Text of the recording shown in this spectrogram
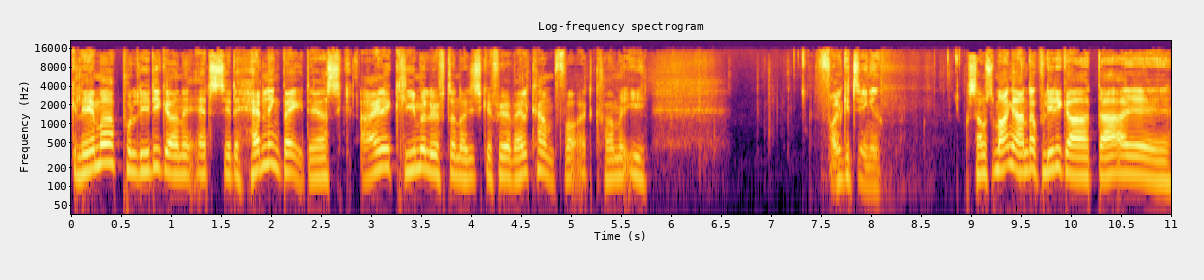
Glemmer politikerne at sætte handling bag deres egne klimaløfter, når de skal føre valgkamp for at komme i Folketinget? Som så mange andre politikere, der, øh,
